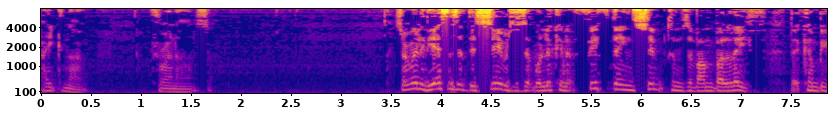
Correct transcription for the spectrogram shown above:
take no for an answer. So, really, the essence of this series is that we're looking at 15 symptoms of unbelief that can be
